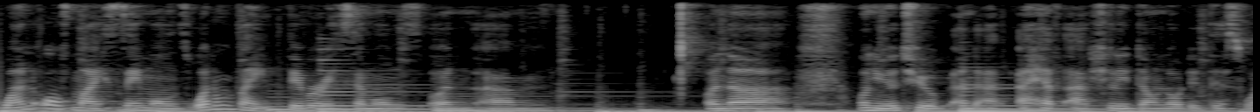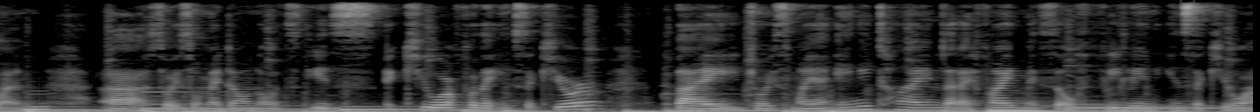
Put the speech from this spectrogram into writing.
One of my sermons one of my favorite sermons on um, on uh, on youtube and I, I, have actually downloaded this one uh, so it's on my downloads is a cure for the insecure by Joyce Meyer. Anytime that I find myself feeling insecure,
